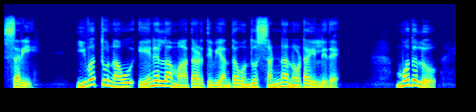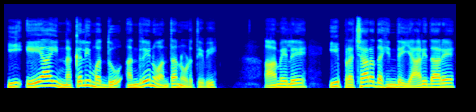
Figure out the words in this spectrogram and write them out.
ಸರಿ, ಇವತ್ತು ನಾವು ಏನೆಲ್ಲ ಮಾತಾಡ್ತೀವಿ ಅಂತ ಒಂದು ಸಣ್ಣ ನೋಟ ಇಲ್ಲಿದೆ. ಮೊದಲು ಈ ಎಐ ನಕಲಿ ಮದ್ದು ಅಂದ್ರೇನು ಅಂತ ನೋಡ್ತೀವಿ. ಆಮೇಲೆ ಈ ಪ್ರಚಾರದ ಹಿಂದೆ ಯಾರಿದ್ದಾರೆ,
